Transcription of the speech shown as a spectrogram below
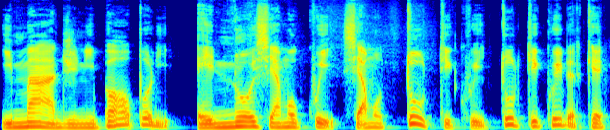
immagini, popoli e noi siamo qui, siamo tutti qui, tutti qui perché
